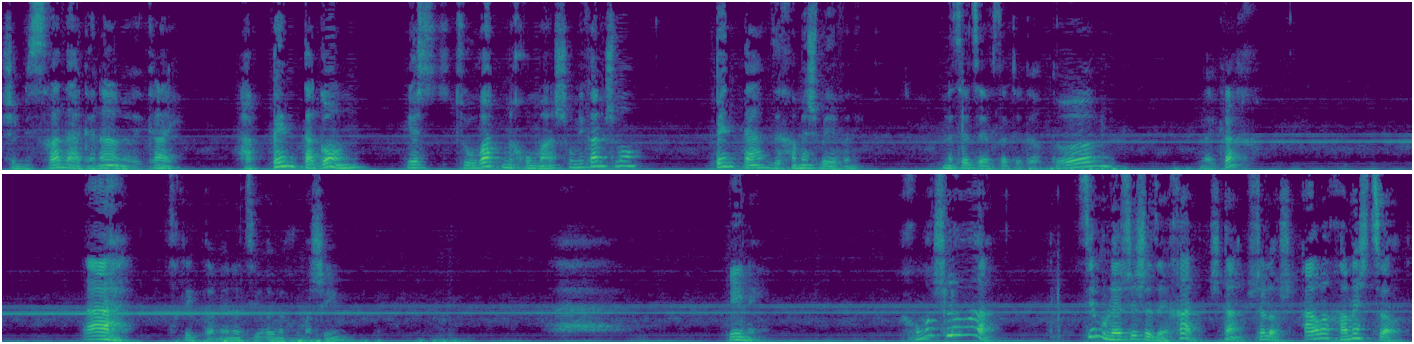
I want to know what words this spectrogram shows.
של משרד ההגנה האמריקאי, הפנטגון, יש צורת מחומש ומכאן שמו. פנטה זה חמש ביוונית. ננסה לצייר קצת יותר טוב. אולי כך? אה, צריך להתאמן על ציורים מחומשים. הנה. חומש לא רע. שימו לב שיש לזה 1, 2, 3, 4, 5 צלעות.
